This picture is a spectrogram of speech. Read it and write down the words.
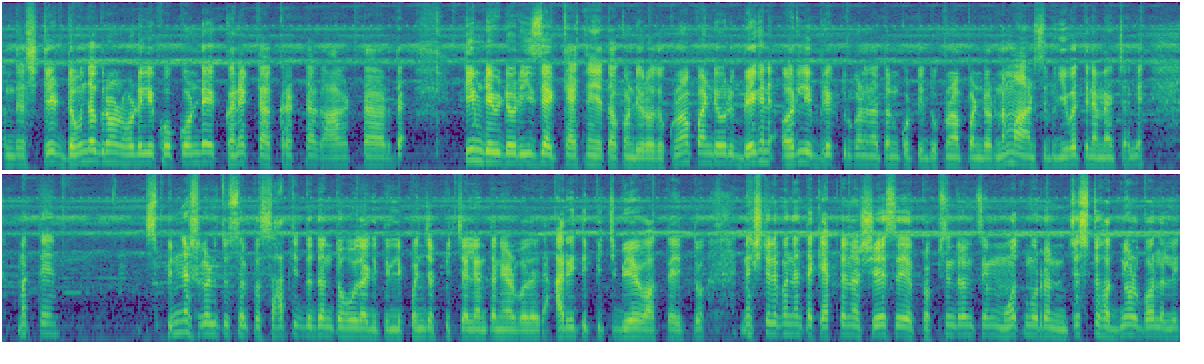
ಅಂದರೆ ಸ್ಟ್ರೇಟ್ ಡೌನ್ ದ ಗ್ರೌಂಡ್ ಹೊಡಿಲಿಕ್ಕೆ ಹೋಗ್ಕೊಂಡೆ ಕನೆಕ್ಟ್ ಕರೆಕ್ಟಾಗಿ ಆಟ ಟೀಮ್ ಡೇವಿಡ್ ಅವರು ಈಸಿಯಾಗಿ ಕ್ಯಾಚ್ನ ಎತ್ತಾಕೊಂಡಿರೋದು. ಕೃಣಾ ಪಾಂಡ್ಯ ಅವರು ಬೇಗನೆ ಅರ್ಲಿ ಬ್ರೇಕ್ ಥ್ರೂಗಳನ್ನು ತಂದುಕೊಟ್ಟಿದ್ದು ಕೃಣಾ ಪಾಂಡ್ಯ ಅವರು ನಮ್ಮ ಆರ್ ಇವತ್ತಿನ ಮ್ಯಾಚಲ್ಲಿ ಮತ್ತು ಸ್ಪಿನ್ನರ್ಸ್ಗಳದ್ದು ಸ್ವಲ್ಪ ಸಾತಿದ್ದದಂತ ಹೋದಾಗಿತ್ತು. ಇಲ್ಲಿ ಪಂಜಾಬ್ ಪಿಚ್ಚಲ್ಲಿ ಅಂತಲೇ ಹೇಳಬಹುದು ಆ ರೀತಿ ಪಿಚ್ ಬಿಹೇವ್ ಆಗ್ತಾ ಇತ್ತು. ನೆಕ್ಸ್ಟಲ್ಲಿ ಬಂದಂಥ ಕ್ಯಾಪ್ಟನ್ ಶ್ರೇಯಸ್ ಪ್ರಪ್ಸಿನ್ರನ್ ಸಿಂಗ್ ಮೂವತ್ತ್ಮೂರು ರನ್ ಜಸ್ಟ್ ಹದಿನೇಳು ಬಾಲಲ್ಲಿ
